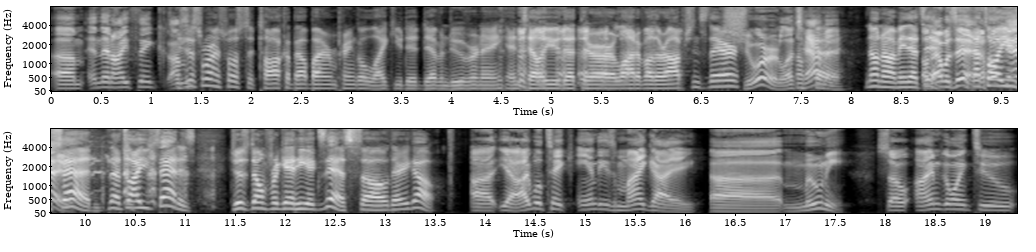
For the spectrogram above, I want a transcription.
Um, and then I think I'm Is this where I'm supposed to talk about Byron Pringle like you did Devin Duvernay and tell you that there are a lot of other options there? sure. Let's have it. No, no, I mean that's Oh, it. that was it. That's all you said. That's all you said is just don't forget he exists. So there you go. Uh, yeah, I will take Andy's my guy, uh, Mooney. So I'm going to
